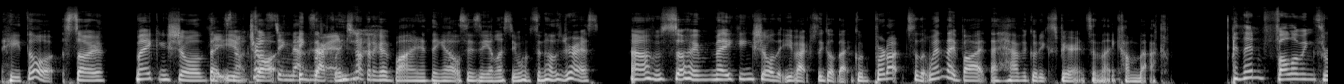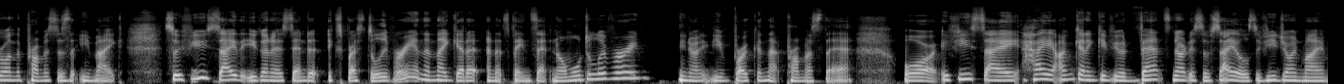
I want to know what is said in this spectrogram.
he thought. So making sure that He's you've not trusting got that exactly. brand. He's not going to go buy anything else, is he? Unless he wants another dress. Um, so making sure that you've actually got that good product so that when they buy it, they have a good experience and they come back. And then following through on the promises that you make. So if you say that you're going to send it express delivery and then they get it and it's been sent normal delivery, you know, you've broken that promise there. Or if you say, hey, I'm going to give you advance notice of sales if you join my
